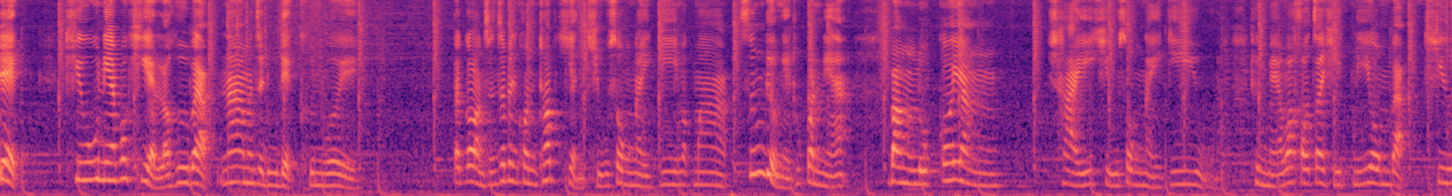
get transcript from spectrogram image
เด็ก คิ้วเนี้ยพอเขียนแล้วคือแบบหน้ามันจะดูเด็กขึ้นเว้ย แต่ก่อนฉันจะเป็นคนชอบเขียนคิ้วทรงไนกี้มากๆ ซึ่งเดี๋ยวเนี้ยทุกวันนี้บางลุกก็ยังใช้คิ้วทรงไนกี้อยู่นะ ถึงแม้ว่าเขาจะฮิตนิยมแบบคิ้ว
